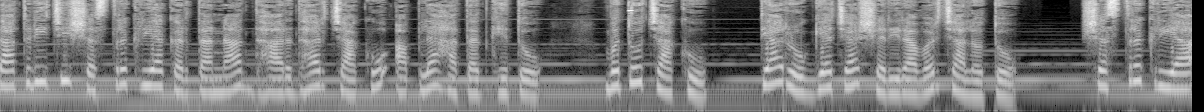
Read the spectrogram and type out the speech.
तातडीची शस्त्रक्रिया करताना धारधार चाकू आपल्या हातात घेतो व तो चाकू त्या रोग्याच्या शरीरावर चालवतो. शस्त्रक्रिया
